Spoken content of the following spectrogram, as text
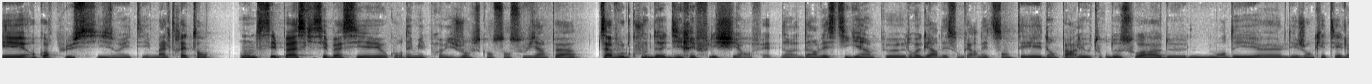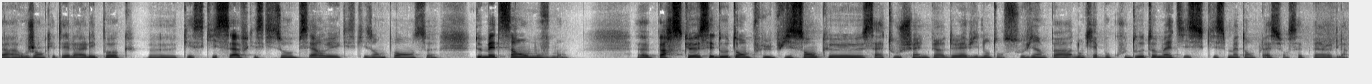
et encore plus s'ils ont été maltraitants, on ne sait pas ce qui s'est passé au cours des mille premiers jours parce qu'on s'en souvient pas. Ça vaut le coup d'y réfléchir en fait, d'in- d'investiguer un peu, de regarder son carnet de santé, d'en parler autour de soi, de demander euh, les gens qui étaient là, aux gens qui étaient là à l'époque, euh, qu'est-ce qu'ils savent, qu'est-ce qu'ils ont observé, qu'est-ce qu'ils en pensent, de mettre ça en mouvement. Euh, parce que c'est d'autant plus puissant que ça touche à une période de la vie dont on ne se souvient pas. Donc il y a beaucoup d'automatismes qui se mettent en place sur cette période-là.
